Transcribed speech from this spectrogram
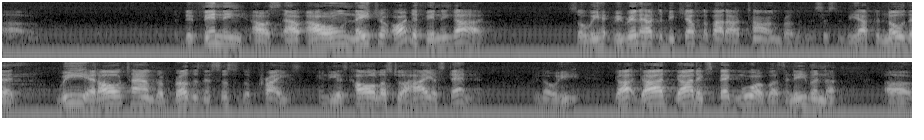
uh, defending our, our, our, own nature or defending God. So we, we really have to be careful about our tongue, brothers and sisters. We have to know that we at all times are brothers and sisters of Christ, and He has called us to a higher standard. You know, He God God God expects more of us, and even uh, uh,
